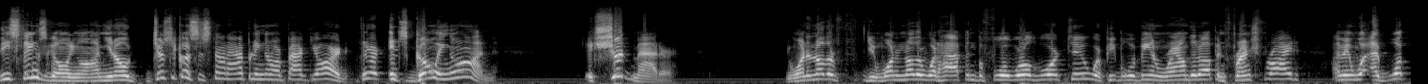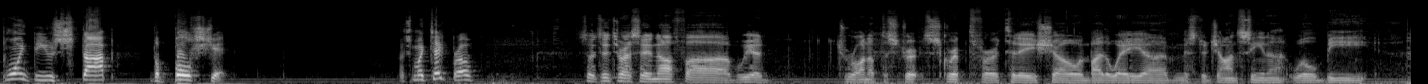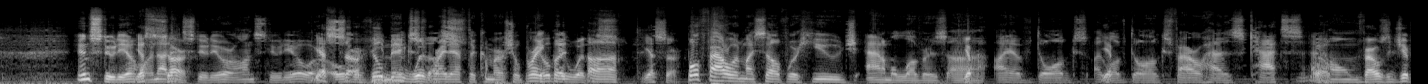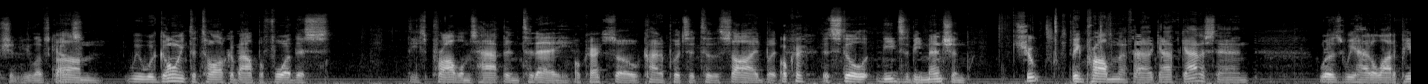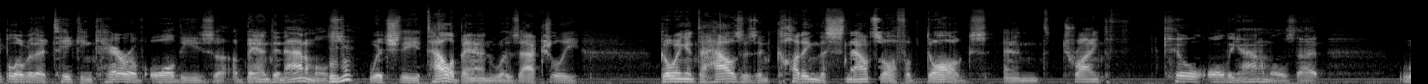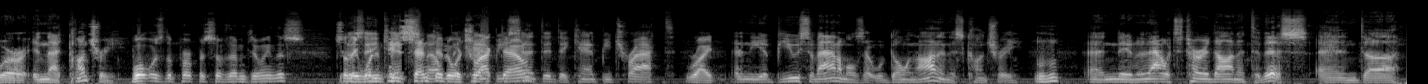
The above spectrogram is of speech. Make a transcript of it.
These things going on, you know, just because it's not happening in our backyard, there it's going on. It should matter. You want another you want another what happened before World War II where people were being rounded up and french fried? I mean, what, at what point do you stop the bullshit? That's my take, bro. So it's interesting enough. Uh, we had drawn up the script for today's show, and by the way, uh, Mr. John Cena will be in studio, Yes, or not sir. in studio, or on studio, or Yes, sir. over He'll be VMix with us. right after commercial break. He'll but be with uh, yes, sir. both Farrell and myself were huge animal lovers. Uh, Yep. I have dogs. I Yep. love dogs. Farrell has cats at home. Farrell's Egyptian. He loves cats. Um, we were going to talk about before this these problems happened today. Okay. So kind of puts it to the side, but Okay. it still needs to be mentioned. Shoot. Big problem in Afghanistan was we had a lot of people over there taking care of all these uh, abandoned animals, Mm-hmm. which the Taliban was actually going into houses and cutting the snouts off of dogs and trying to f- kill all the animals that were in that country. What was the purpose of them doing this? So Because they wouldn't be scented or they can't tracked be down? Scented, they can't be tracked. Right. And the abuse of animals that were going on in this country. Mm-hmm. And you know, now it's turned on into this. And, uh,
